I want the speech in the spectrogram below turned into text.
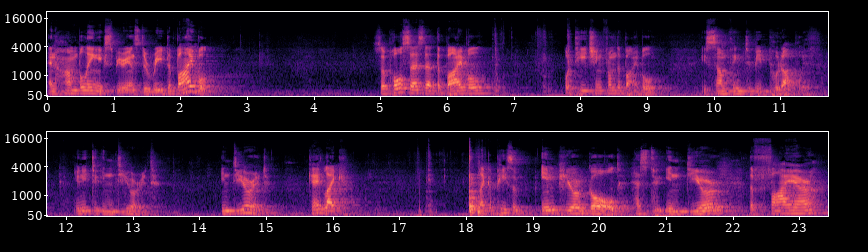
and humbling experience to read the Bible. So Paul says that the Bible or teaching from the Bible is something to be put up with. You need to endure it. Endure it. Okay? Like like a piece of impure gold has to endure the fire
